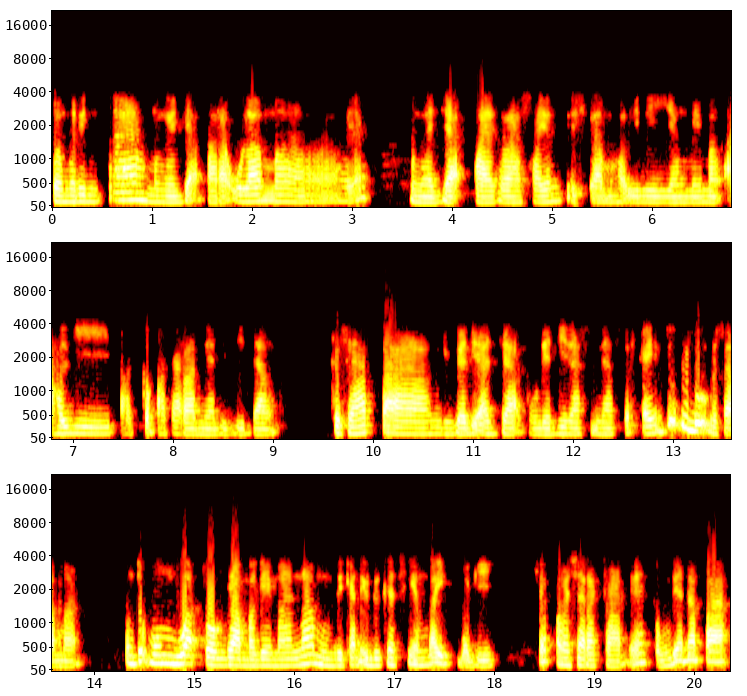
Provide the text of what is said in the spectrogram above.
pemerintah mengajak para ulama ya mengajak para saintis dalam hal ini yang memang ahli pak- kepakarannya di bidang kesehatan juga diajak kemudian dinas-dinas terkait untuk duduk bersama untuk membuat program bagaimana memberikan edukasi yang baik bagi siapa masyarakat ya. Kemudian apa?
